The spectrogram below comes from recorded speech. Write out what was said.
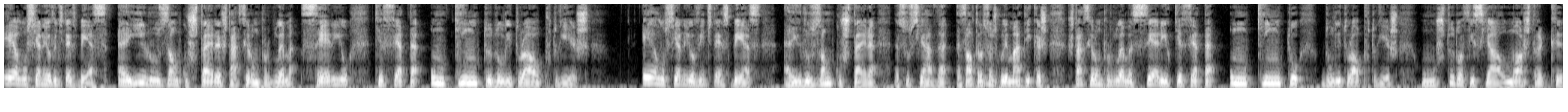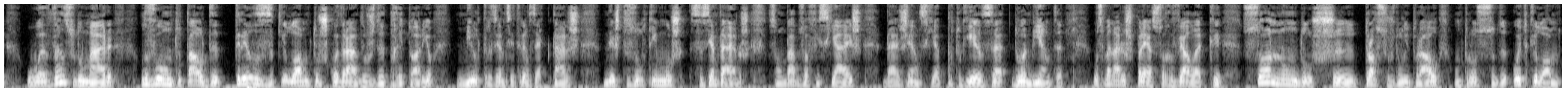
É, Luciano e ouvintes da SBS, a erosão costeira está a ser um problema sério que afeta um quinto do litoral português. É, Luciano e ouvintes da SBS, a erosão costeira associada às alterações climáticas está a ser um problema sério que afeta um quinto do litoral português. Um estudo oficial mostra que o avanço do mar levou um total de 13 km quadrados de território, 1.313 hectares, nestes últimos 60 anos. São dados oficiais da Agência Portuguesa do Ambiente. O Semanário Expresso revela que só num dos eh, troços do litoral, um troço de 8 km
